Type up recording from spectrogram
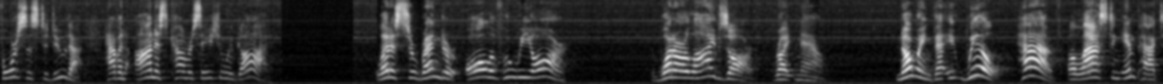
Force us to do that. Have an honest conversation with God. Let us surrender all of who we are what our lives are right now, knowing that it will have a lasting impact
